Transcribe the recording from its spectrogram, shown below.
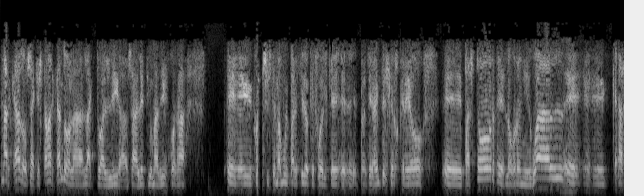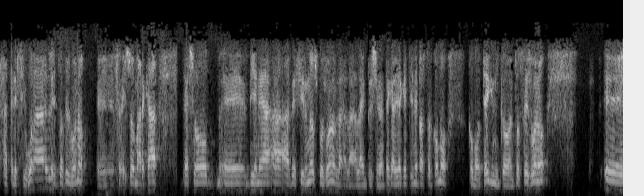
marcado, o sea, que está marcando la, la actual liga. O sea, Atlético Madrid juega eh, con un sistema muy parecido que fue el que eh, prácticamente el que los creó eh, Pastor, eh, Logroño igual, eh, Casa 3 igual, entonces bueno, eh, eso marca, eso viene a, a, decirnos pues bueno la, la, la impresionante calidad que tiene Pastor como, como técnico, entonces bueno, eh,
